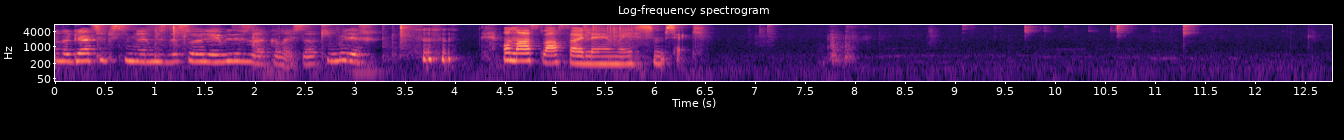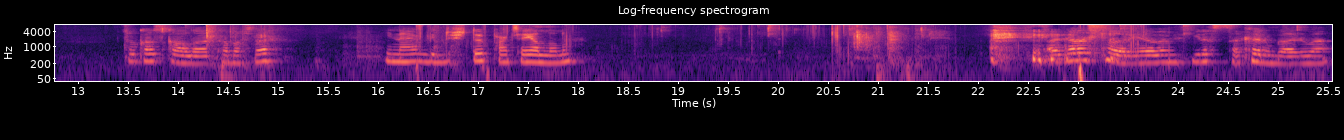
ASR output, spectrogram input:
Ya da gerçek isimlerimizi de söyleyebiliriz arkadaşlar. Kim bilir. Onu asla söyleyemeyiz Şimşek. Çok az kaldı arkadaşlar. Yine bir düştü. Parçayı alalım. Arkadaşlar ya ben biraz sakarım galiba.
